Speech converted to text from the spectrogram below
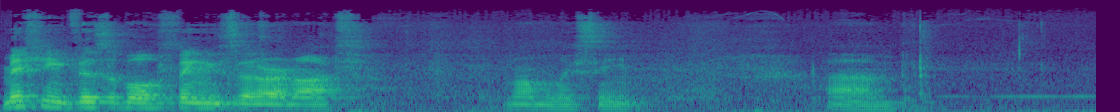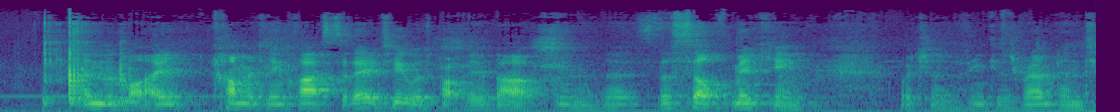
making visible things that are not normally seen. Um, and my comment in class today too was probably about you know, the, self-making which I think is rampant.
